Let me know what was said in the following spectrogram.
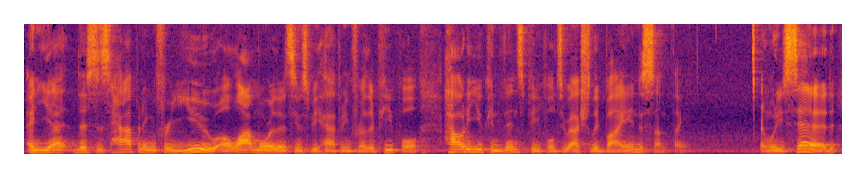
and yet this is happening for you a lot more than it seems to be happening for other people. How do you convince people to actually buy into something? And what he said,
